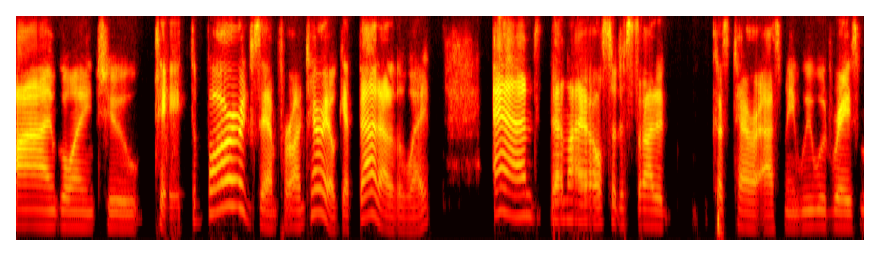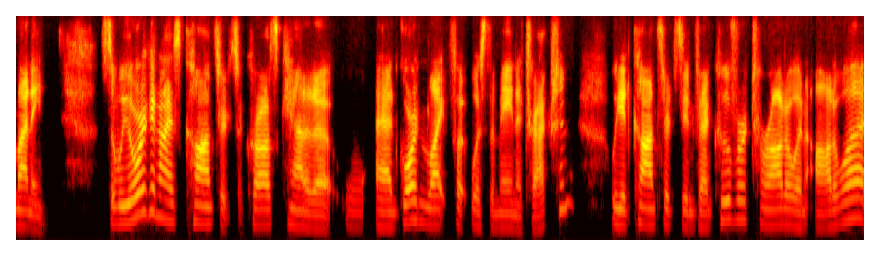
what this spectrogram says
I'm going to take the bar exam for Ontario, get that out of the way. And then I also decided, because Tara asked me, we would raise money. So we organized concerts across Canada, and Gordon Lightfoot was the main attraction. We had concerts in Vancouver, Toronto, and Ottawa,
